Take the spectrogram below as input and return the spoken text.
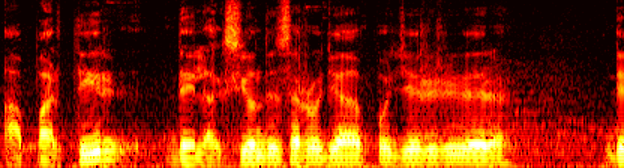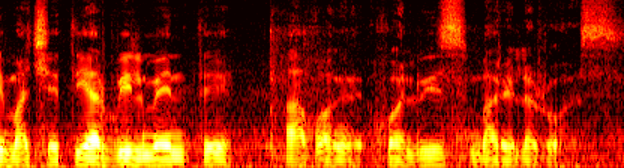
a partir de la acción desarrollada por Jerry Rivera de machetear vilmente a Juan, Juan Luis Varela Rojas.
